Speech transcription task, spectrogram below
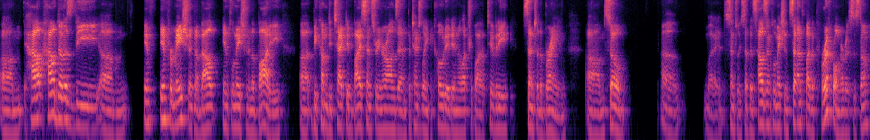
Um, how how does the um, information about inflammation in the body uh, become detected by sensory neurons and potentially encoded in electrical activity sent to the brain? Um, so uh, I essentially said this: how is inflammation sensed by the peripheral nervous system?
